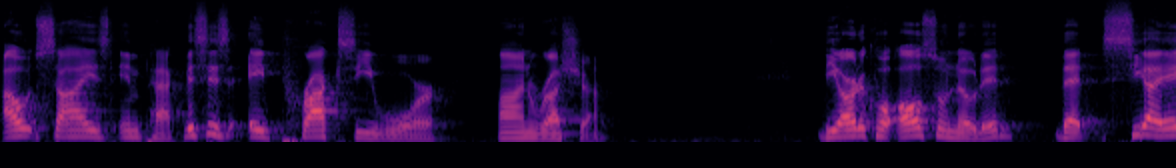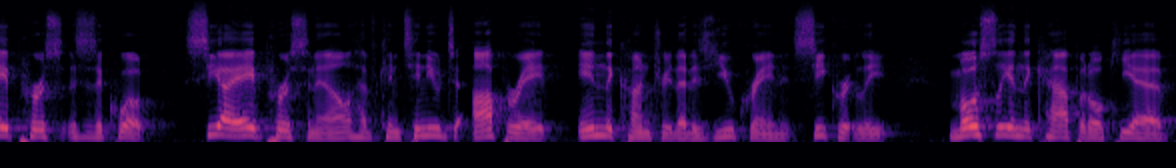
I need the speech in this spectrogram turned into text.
outsized impact. This is a proxy war on Russia. The article also noted that CIA person this is a quote CIA personnel have continued to operate in the country that is Ukraine secretly, mostly in the capital Kiev,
